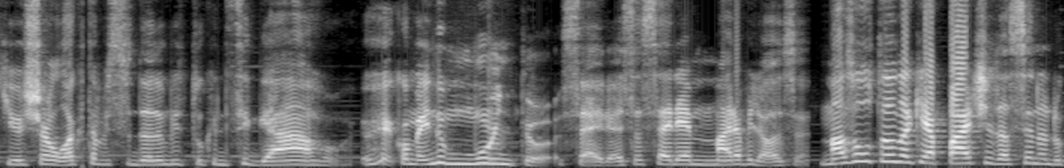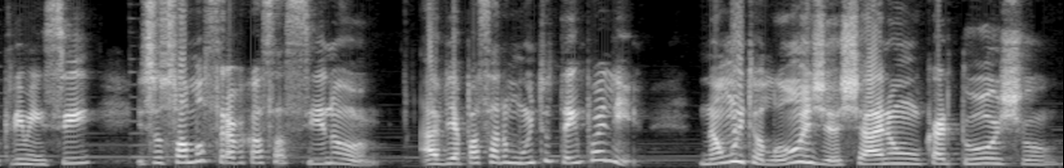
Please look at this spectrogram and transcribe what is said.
que o Sherlock estava estudando bituca de cigarro. Eu recomendo muito, sério, essa série é maravilhosa. Mas voltando aqui à parte da cena do crime em si, isso só mostrava que o assassino havia passado muito tempo ali. Não muito longe, acharam um cartucho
